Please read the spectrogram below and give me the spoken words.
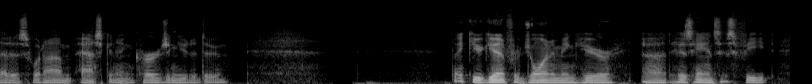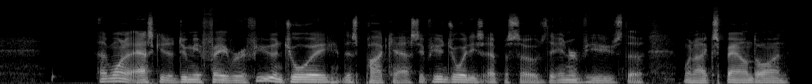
That is what I'm asking and encouraging you to do. Thank you again for joining me here at His Hands, His Feet. I want to ask you to do me a favor. If you enjoy this podcast, if you enjoy these episodes, the interviews, the when I expound on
